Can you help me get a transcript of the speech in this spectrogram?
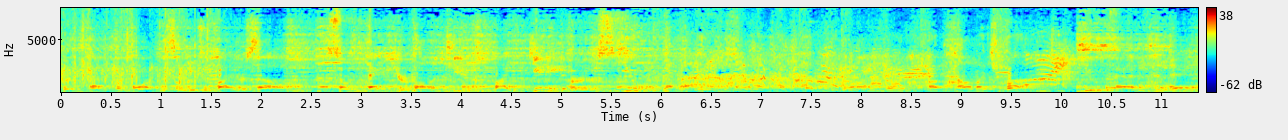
couldn't have performed this illusion by yourself, so thank your volunteers by giving her the skewer. It will serve as a perfect reminder of how much fun you've had today.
